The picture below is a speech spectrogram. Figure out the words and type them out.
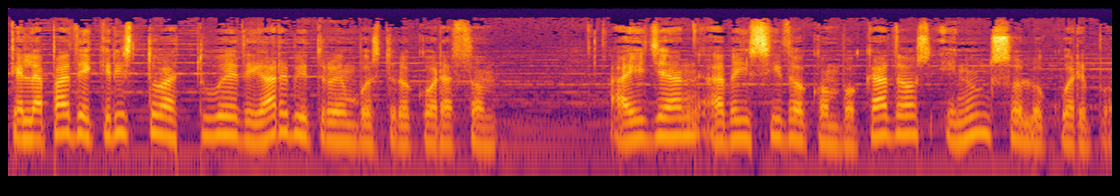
Que la paz de Cristo actúe de árbitro en vuestro corazón. A ella habéis sido convocados en un solo cuerpo,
